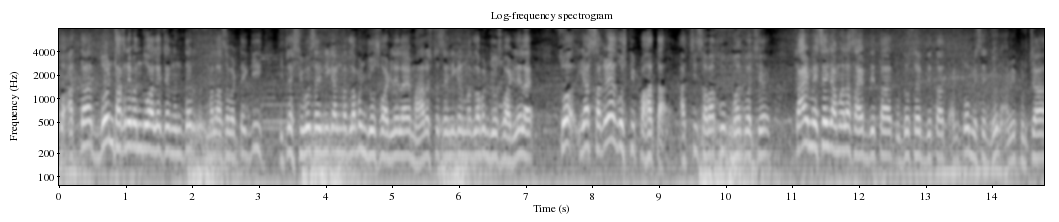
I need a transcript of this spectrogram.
सो आता दोन ठाकरे बंधू आल्याच्यानंतर मला असं वाटतं की इथल्या शिवसैनिकांमधला पण जोश वाढलेला आहे महाराष्ट्र सैनिकांमधला पण जोश वाढलेला आहे. सो या सगळ्या गोष्टी पाहता आजची सभा खूप महत्वाची आहे. काय मेसेज आम्हाला साहेब देतात उद्धव साहेब देतात आणि तो मेसेज घेऊन आम्ही पुढच्या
